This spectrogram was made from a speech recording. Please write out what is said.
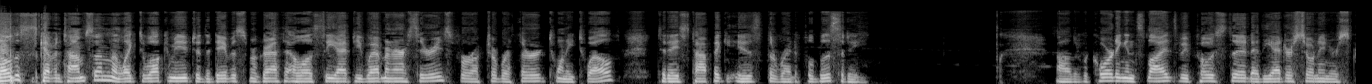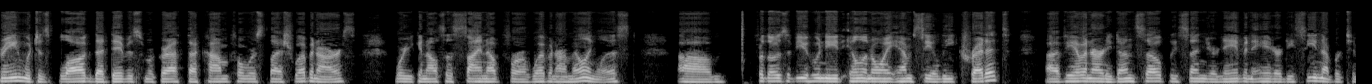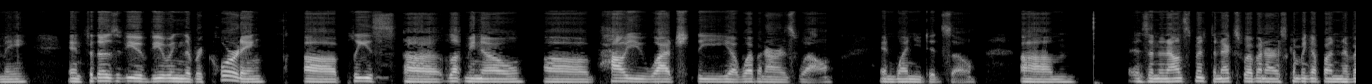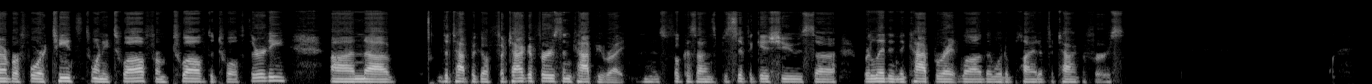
Hello, this is Kevin Thompson. I'd like to welcome you to the Davis McGrath LLC IP webinar series for October 3rd, 2012. Today's topic is the right of publicity. Uh, the recording and slides will be posted at the address shown on your screen, which is blog.davismcgrath.com forward slash webinars, where you can also sign up for our webinar mailing list. Um, for those of you who need Illinois MCLE credit, uh, if you haven't already done so, please send your name and ARDC number to me. And for those of you viewing the recording, uh, please uh, let me know uh, how you watched the uh, webinar as well and when you did so. Um, as an announcement, the next webinar is coming up on November 14th, 2012 from 12 to 12.30 on uh, the topic of photographers and copyright. It's focused on specific issues uh, related to copyright law that would apply to photographers.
